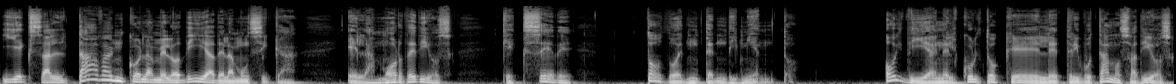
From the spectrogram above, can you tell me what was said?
y exaltaban con la melodía de la música el amor de Dios que excede todo entendimiento. Hoy día en el culto que le tributamos a Dios,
